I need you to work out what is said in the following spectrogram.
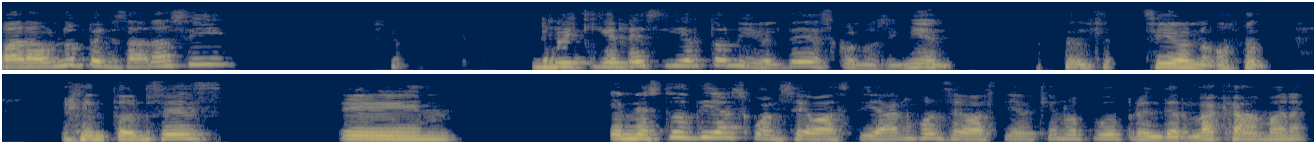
para uno pensar así, requiere cierto nivel de desconocimiento, ¿sí o no? Entonces, em, en estos días, Juan Sebastián, Juan Sebastián que no pudo prender la cámara,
